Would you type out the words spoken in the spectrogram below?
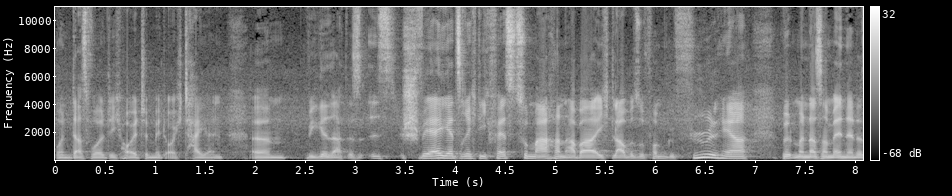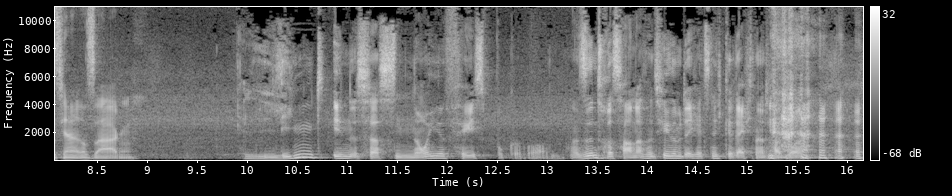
Und das wollte ich heute mit euch teilen. Ähm, wie gesagt, es ist schwer jetzt richtig festzumachen, aber ich glaube, so vom Gefühl her wird man das am Ende des Jahres sagen. LinkedIn ist das neue Facebook geworden. Das ist interessant. Das ist eine These, mit der ich jetzt nicht gerechnet hatte.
